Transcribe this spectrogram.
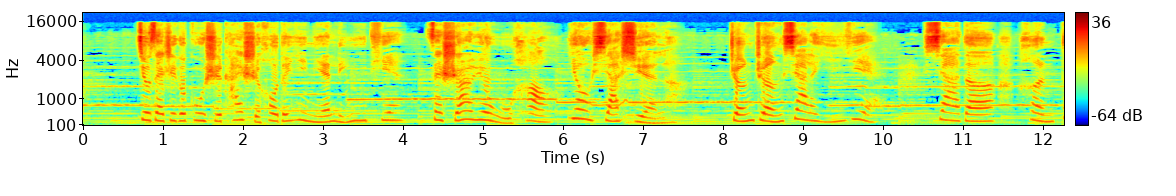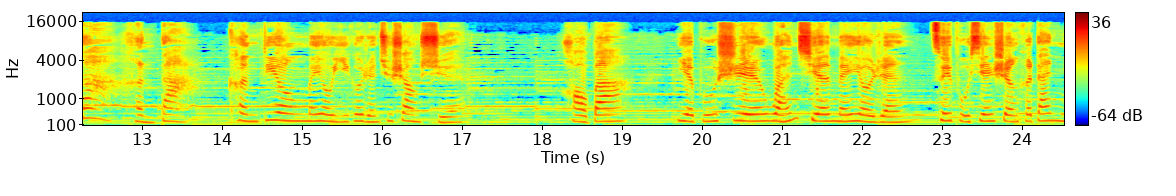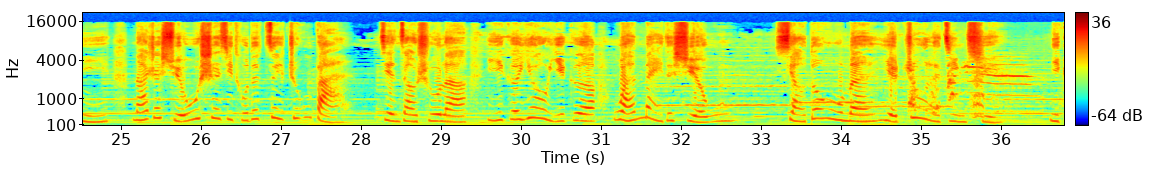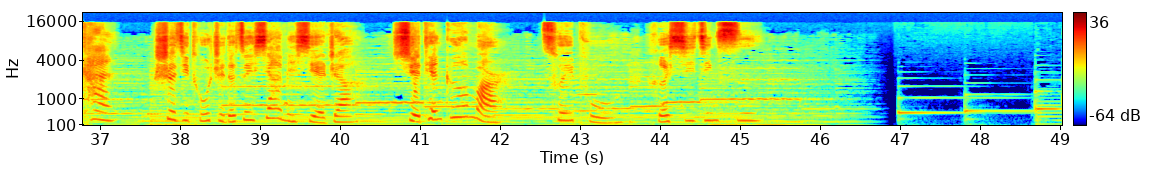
就在这个故事开始后的一年零一天，在十二月五号又下雪了，整整下了一夜，下得很大很大，肯定没有一个人去上学。好吧，也不是完全没有人。崔普先生和丹尼拿着雪屋设计图的最终版。建造出了一个又一个完美的雪屋，小动物们也住了进去。你看，设计图纸的最下面写着“雪天哥们儿，崔普和希金斯”。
